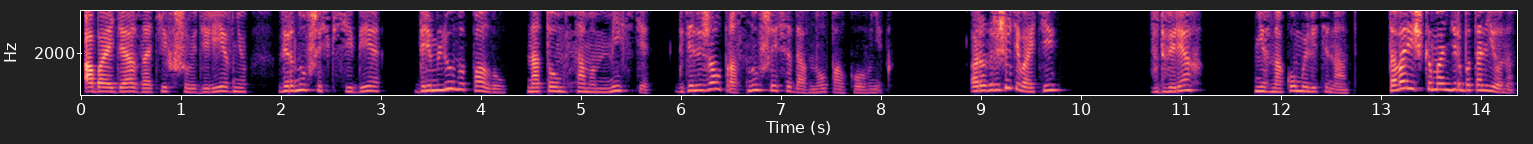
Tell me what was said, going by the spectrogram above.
Обойдя затихшую деревню, вернувшись к себе, дремлю на полу, на том самом месте, где лежал проснувшийся давно полковник. «Разрешите войти?» В дверях незнакомый лейтенант. «Товарищ командир батальона,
